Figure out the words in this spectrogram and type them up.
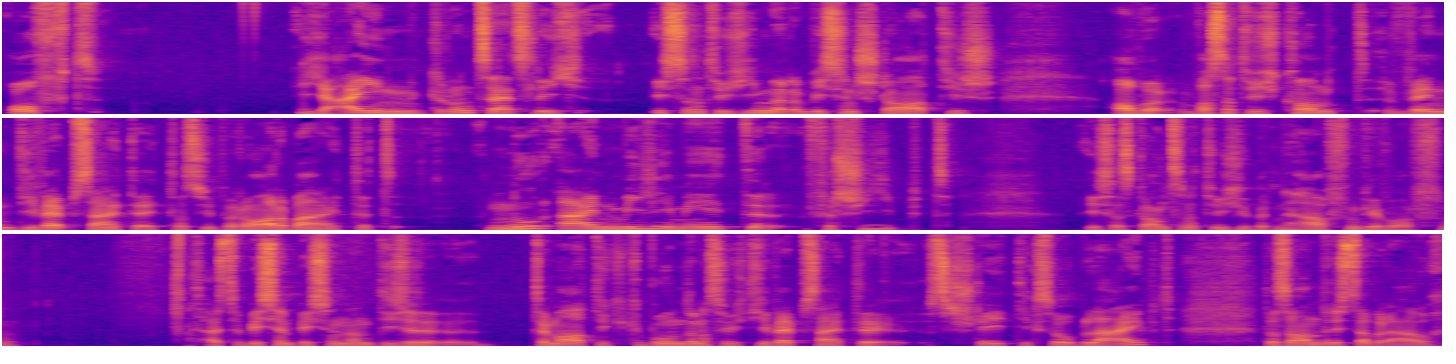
Oft, jein. Grundsätzlich ist das natürlich immer ein bisschen statisch. Aber was natürlich kommt, wenn die Webseite etwas überarbeitet, nur ein Millimeter verschiebt, ist das Ganze natürlich über den Haufen geworfen. Das heißt, ein bisschen, ein bisschen an diese Thematik gebunden, dass die Webseite stetig so bleibt. Das andere ist aber auch,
